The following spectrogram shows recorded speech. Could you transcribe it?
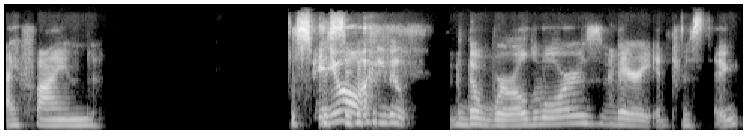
I find And you all- specifically the, the world wars very interesting.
